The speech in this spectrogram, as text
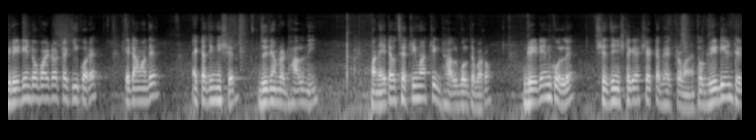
গ্রেডিয়েন্ট অপারেটরটা কি করে? এটা আমাদের একটা জিনিসের, যদি আমরা ঢাল নিই মানে এটা হচ্ছে ত্রিমাত্রিক ঢাল বলতে পারো। গ্রেডিয়েন্ট করলে সে জিনিসটাকে সে একটা ভেক্টর বানায়। তো গ্রেডিয়েন্টের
